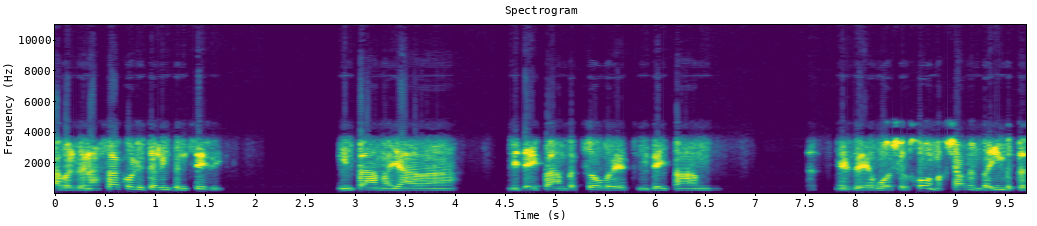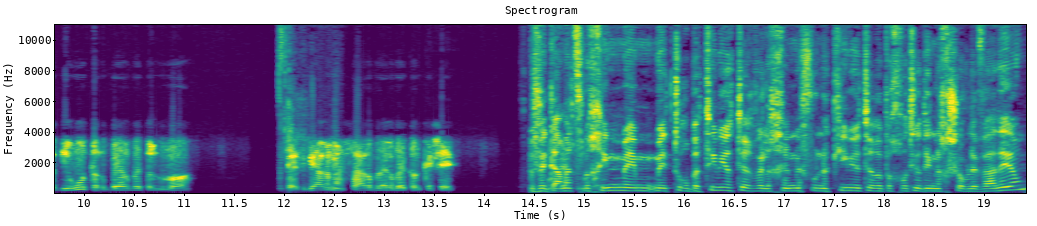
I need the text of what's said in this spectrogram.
אבל זה נעשה הכל יותר אינטנסיבי. אם פעם היה מדי פעם בצורת, מדי פעם איזה אירוע של חום, עכשיו הם באים בתדירות הרבה הרבה יותר גבוהה. והאתגר נעשה הרבה הרבה יותר קשה. וגם הצמחים מתורבתים יותר ולכן מפונקים יותר ופחות יודעים לחשוב לבד היום?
